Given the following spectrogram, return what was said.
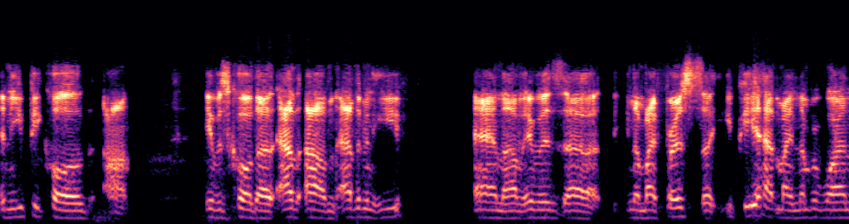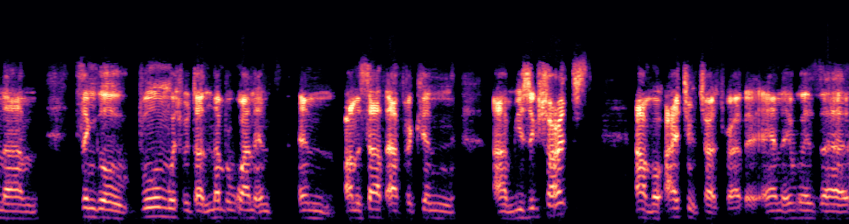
an ep called um it was called uh, um, adam and eve and um, it was uh, you know my first uh, EP had my number one um, single "Boom," which was number one in, in on the South African uh, music charts um, or iTunes charts rather, and it was uh,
